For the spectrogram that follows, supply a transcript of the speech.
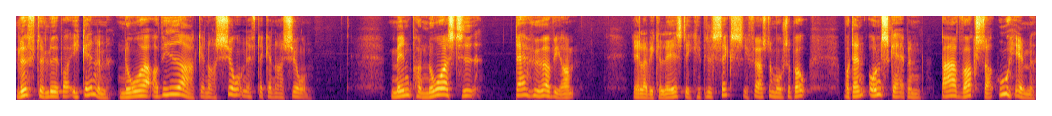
Løftet løber igennem Noah og videre generation efter generation. Men på Noahs tid, der hører vi om, eller vi kan læse det i kapitel 6 i 1. Mosebog, hvordan ondskaben bare vokser uhemmet.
